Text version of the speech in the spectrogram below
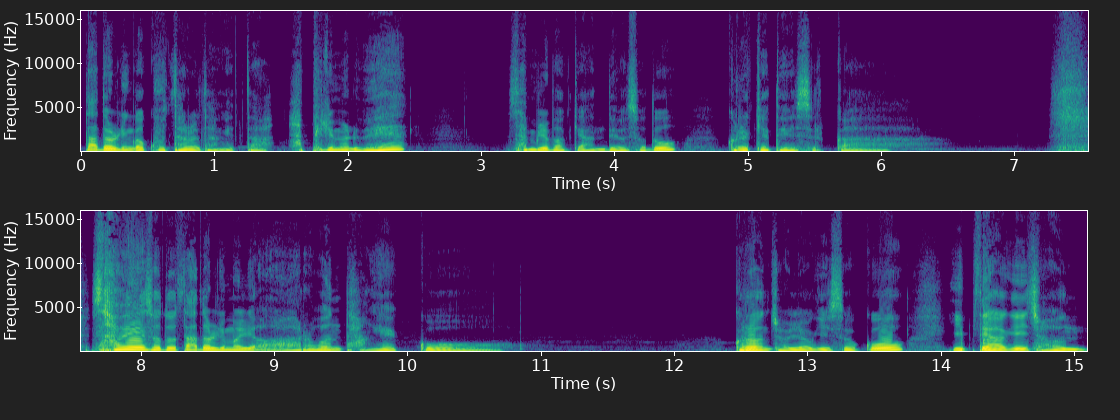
따돌림과 구타를 당했다. 하필이면 왜 3일밖에 안 되어서도 그렇게 됐을까? 사회에서도 따돌림을 여러 번 당했고, 그런 전력이 있었고, 입대하기 전,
